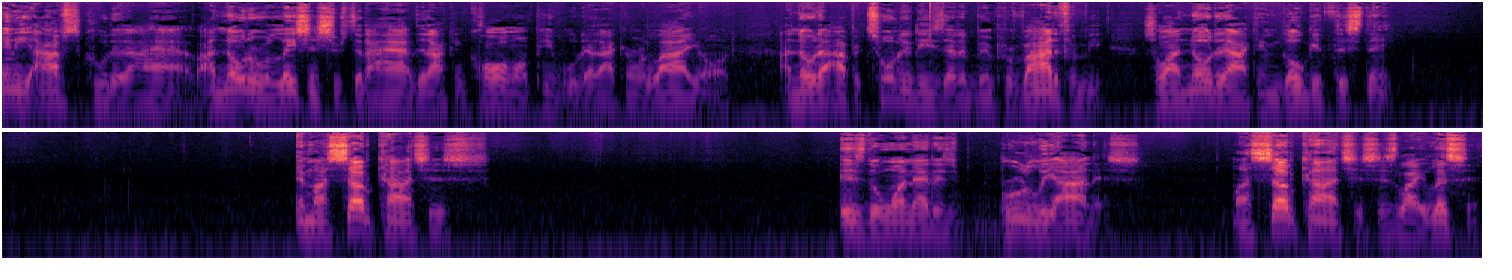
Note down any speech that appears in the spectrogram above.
any obstacle that I have. I know the relationships that I have that I can call on people that I can rely on. I know the opportunities that have been provided for me. So I know that I can go get this thing. And my subconscious is the one that is brutally honest. My subconscious is like, listen,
